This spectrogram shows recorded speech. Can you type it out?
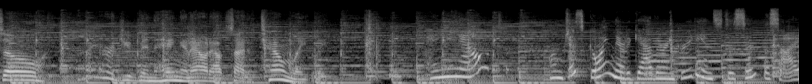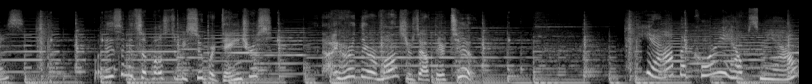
So, I heard you've been hanging out outside of town lately. Hanging out? I'm just going there to gather ingredients to synthesize. But isn't it supposed to be super dangerous? I heard there are monsters out there too. Yeah, but Cory helps me out.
